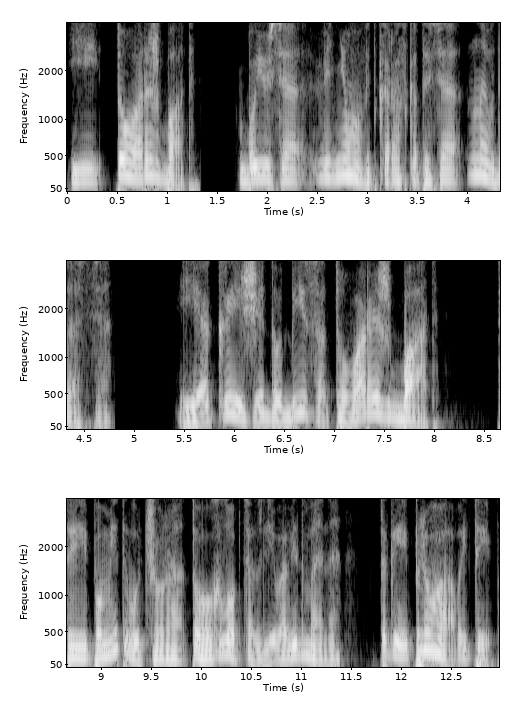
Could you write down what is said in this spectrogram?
і товариш Бат. Боюся, від нього відкараскатися не вдасться. Який ще до біса товариш Бат? Ти помітив учора того хлопця зліва від мене, такий плюгавий тип,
